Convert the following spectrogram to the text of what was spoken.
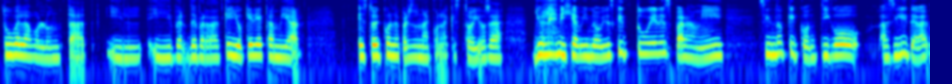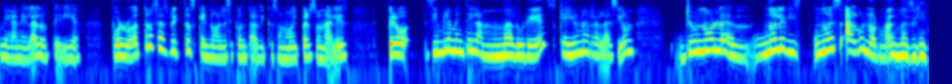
tuve la voluntad y, y de verdad que yo quería cambiar, estoy con la persona con la que estoy. O sea, yo le dije a mi novio, es que tú eres para mí, siendo que contigo, así literal, me gané la lotería. Por otros aspectos que no les he contado y que son muy personales, pero simplemente la madurez que hay una relación yo no la, no le he visto, no es algo normal más bien.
